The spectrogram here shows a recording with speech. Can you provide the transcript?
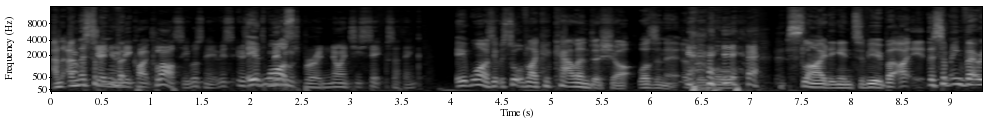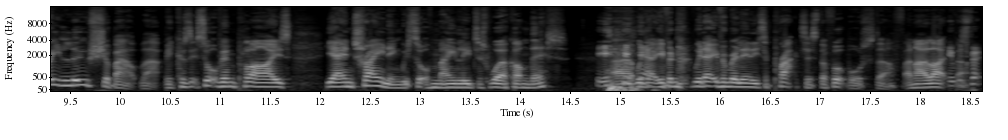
and That and was genuinely that- quite classy, wasn't it? It was, it was It was. Middlesbrough in '96, I think. It was. It was sort of like a calendar shot, wasn't it, of them all sliding into view. But I, there's something very louche about that because it sort of implies, yeah, in training we sort of mainly just work on this. Uh, we don't even we don't even really need to practice the football stuff, and I like It was that. very.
